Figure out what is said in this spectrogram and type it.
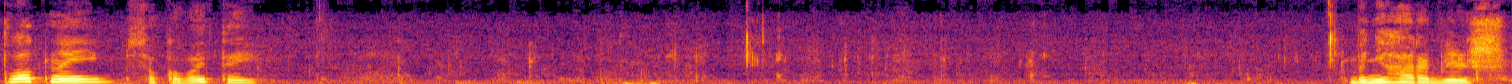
Плотний, соковитий. Бенігара більш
